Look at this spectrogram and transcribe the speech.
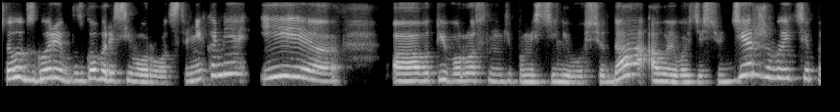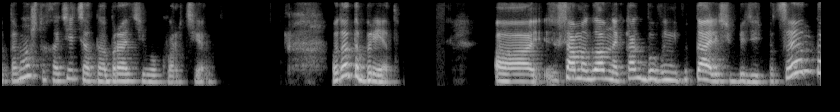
что вы в сговоре, в сговоре с его родственниками, и а, вот его родственники поместили его сюда, а вы его здесь удерживаете, потому что хотите отобрать его квартиру. Вот это бред. А, самое главное, как бы вы ни пытались убедить пациента,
